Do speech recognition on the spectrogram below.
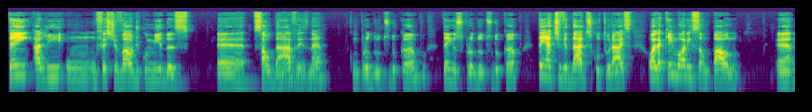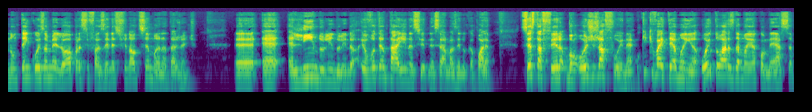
tem ali um, um festival de comidas é, saudáveis, né? Com produtos do campo, tem os produtos do campo, tem atividades culturais. Olha, quem mora em São Paulo é, não tem coisa melhor para se fazer nesse final de semana, tá, gente? É, é, é, lindo, lindo, lindo. Eu vou tentar ir nesse, nesse armazém do campo. Olha, sexta-feira, bom, hoje já foi, né? O que, que vai ter amanhã? 8 horas da manhã começa.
